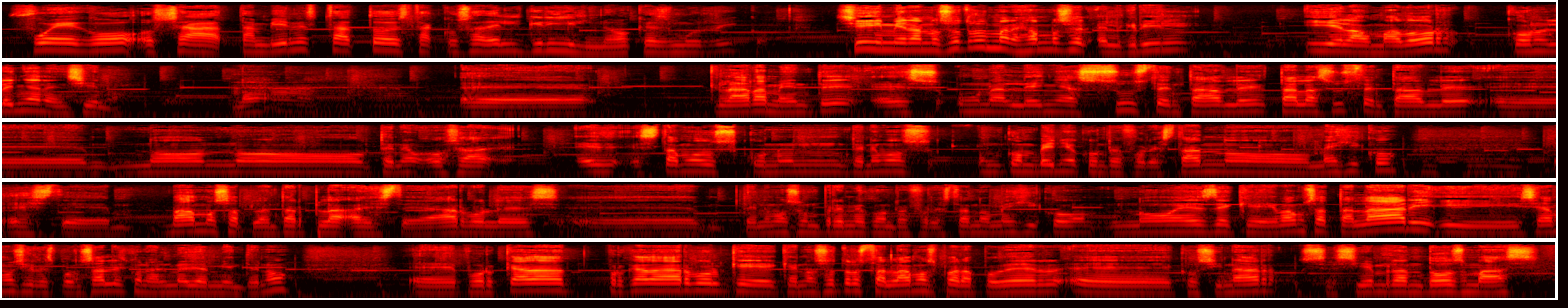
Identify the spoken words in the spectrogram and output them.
fuego, o sea, también está toda esta cosa del grill, ¿no? Que es muy rico. Sí, mira, nosotros manejamos el, el grill y el ahumador con leña de encino, ¿no? Eh, claramente es una leña sustentable, tala sustentable, eh, no, no tenemos, o sea, es- estamos con un, tenemos un convenio con Reforestando México, este, vamos a plantar pla- este, árboles, eh, tenemos un premio con Reforestando México, no es de que vamos a talar y, y seamos irresponsables con el medio ambiente, ¿no? Eh, por, cada, por cada árbol que, que nosotros talamos para poder eh, cocinar, se siembran dos más.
